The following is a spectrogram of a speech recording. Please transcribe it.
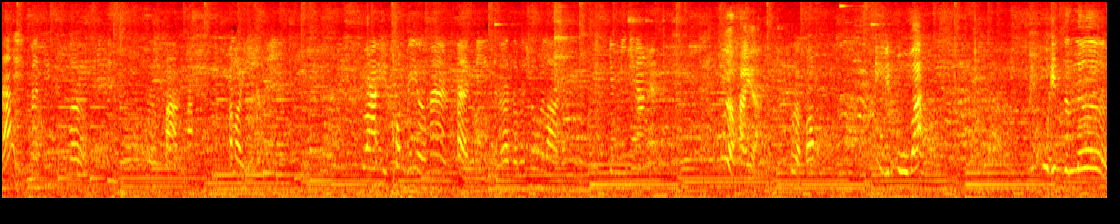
ได้มาที่ซิสเลอร์เดินปากนะอร่อยดีนะวันอาทิตย์คนไม่เยอะมากแปลกดีหรืออาจจะเป็นช่วงเวลานั้นยังมีที่นั่งอะพูดกับใครอะคุยกับกล้องสีอินฟูปะ อินฟูเอ็นเจเลอร์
